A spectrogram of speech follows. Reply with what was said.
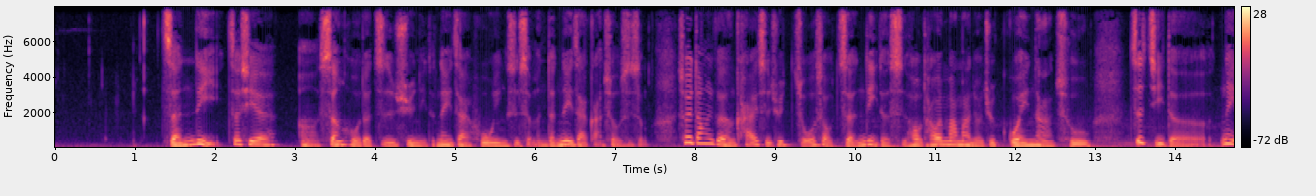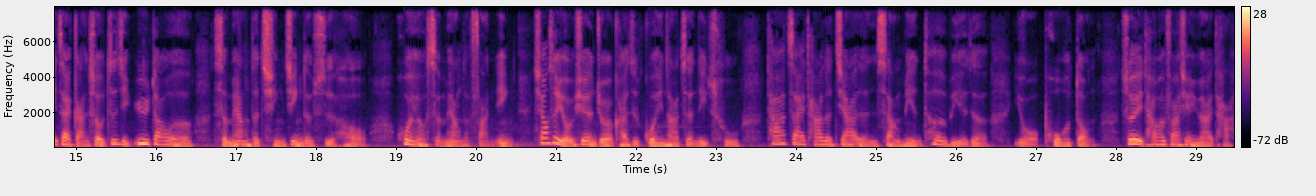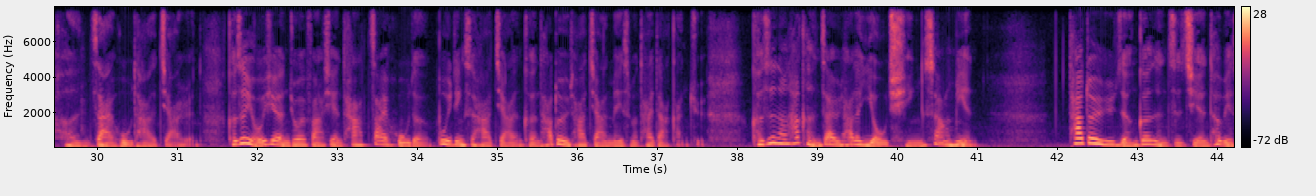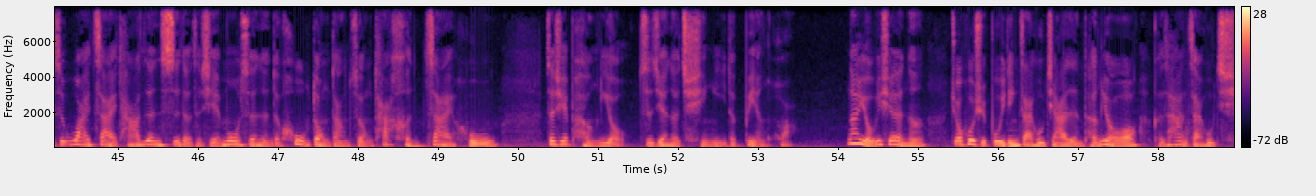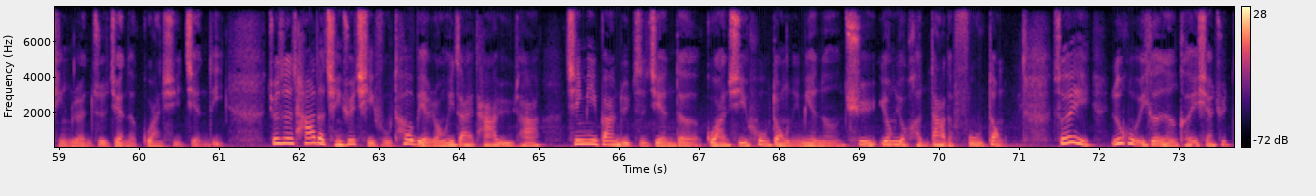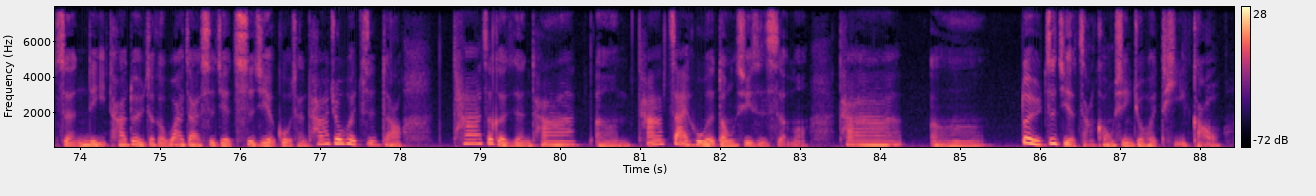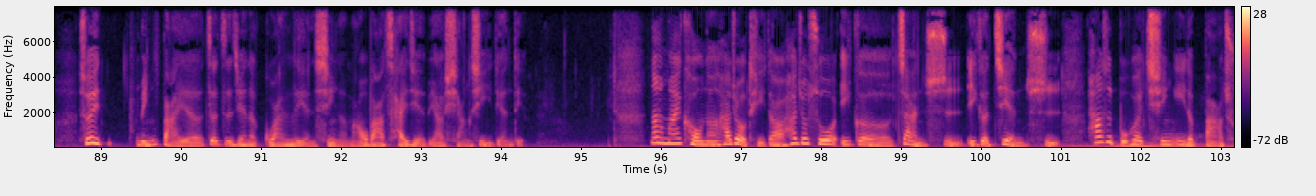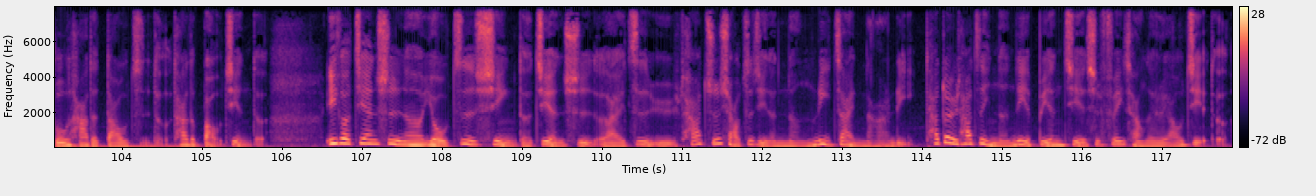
整理这些嗯生活的资讯，你的内在呼应是什么？你的内在感受是什么？所以当一个人开始去着手整理的时候，他会慢慢的去归纳出。自己的内在感受，自己遇到了什么样的情境的时候，会有什么样的反应？像是有一些人就会开始归纳整理出他在他的家人上面特别的有波动，所以他会发现原来他很在乎他的家人。可是有一些人就会发现他在乎的不一定是他的家人，可能他对于他的家人没什么太大感觉。可是呢，他可能在于他的友情上面。他对于人跟人之间，特别是外在他认识的这些陌生人的互动当中，他很在乎这些朋友之间的情谊的变化。那有一些人呢，就或许不一定在乎家人朋友哦，可是他很在乎情人之间的关系建立，就是他的情绪起伏特别容易在他与他。亲密伴侣之间的关系互动里面呢，去拥有很大的浮动。所以，如果一个人可以先去整理他对于这个外在世界刺激的过程，他就会知道他这个人他嗯他在乎的东西是什么，他嗯对于自己的掌控性就会提高。所以，明白了这之间的关联性了嘛？我把它拆解的比较详细一点点。那 Michael 呢？他就有提到，他就说，一个战士，一个剑士，他是不会轻易的拔出他的刀子的，他的宝剑的。一个剑士呢，有自信的剑士，来自于他知晓自己的能力在哪里，他对于他自己能力的边界是非常的了解的。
